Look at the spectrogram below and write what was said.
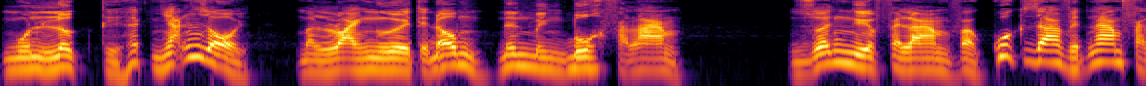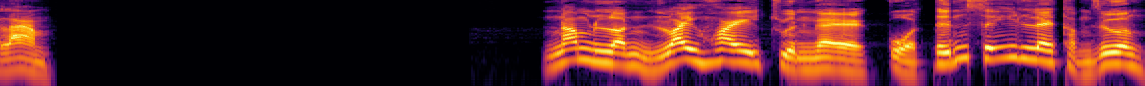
Nguồn lực thì hết nhãn rồi, mà loài người thì đông nên mình buộc phải làm. Doanh nghiệp phải làm và quốc gia Việt Nam phải làm. Năm lần loay hoay chuyển nghề của tiến sĩ Lê Thẩm Dương.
